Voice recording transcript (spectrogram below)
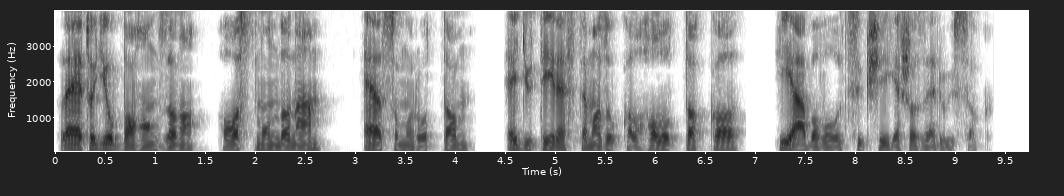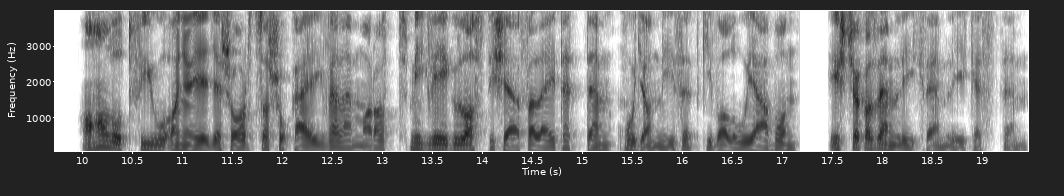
Lehet, hogy jobban hangzana, ha azt mondanám, elszomorodtam, együtt éreztem azokkal a halottakkal, hiába volt szükséges az erőszak. A halott fiú anyajegyes arca sokáig velem maradt, míg végül azt is elfelejtettem, hogyan nézett ki valójában, és csak az emlékre emlékeztem.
